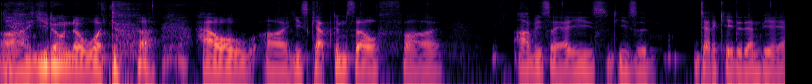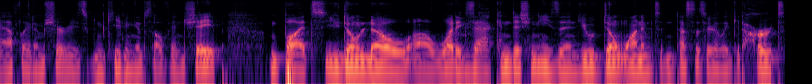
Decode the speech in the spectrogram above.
Uh, you don't know what how uh, he's kept himself. Uh, obviously, he's he's a dedicated NBA athlete. I'm sure he's been keeping himself in shape, but you don't know uh, what exact condition he's in. You don't want him to necessarily get hurt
